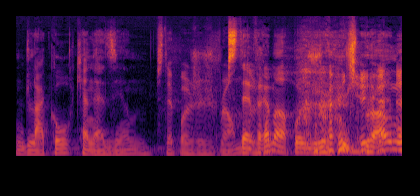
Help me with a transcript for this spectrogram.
de la Cour canadienne. C'était pas le juge Brown. C'était vraiment pas le juge Brown.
